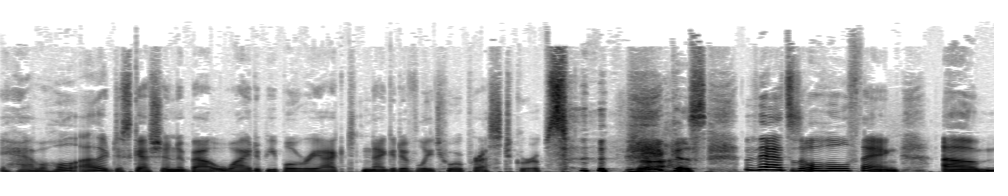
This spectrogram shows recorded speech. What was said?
have a whole other discussion about why do people react negatively to oppressed groups, because that's the whole thing. Um,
